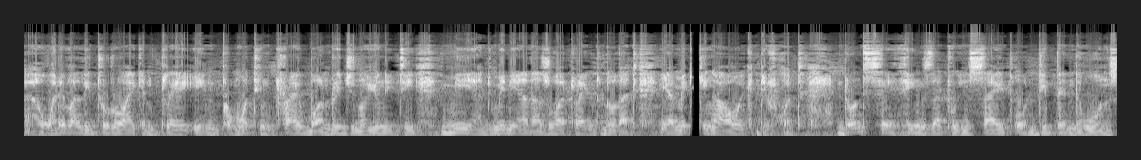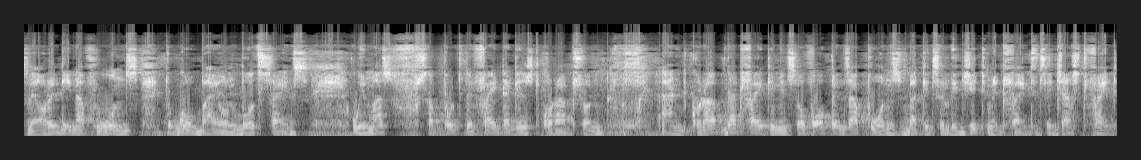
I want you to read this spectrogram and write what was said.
uh, whatever little role I can play in promoting tribal and regional unity. Me and many others who are trying to do that. You're making our work difficult. Don't say things that will incite or deepen the wounds. There are already enough wounds to go by on both sides. We must support the fight against corruption, and corrupt that fight in itself opens up wounds. But it's a legitimate fight. It's a just fight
